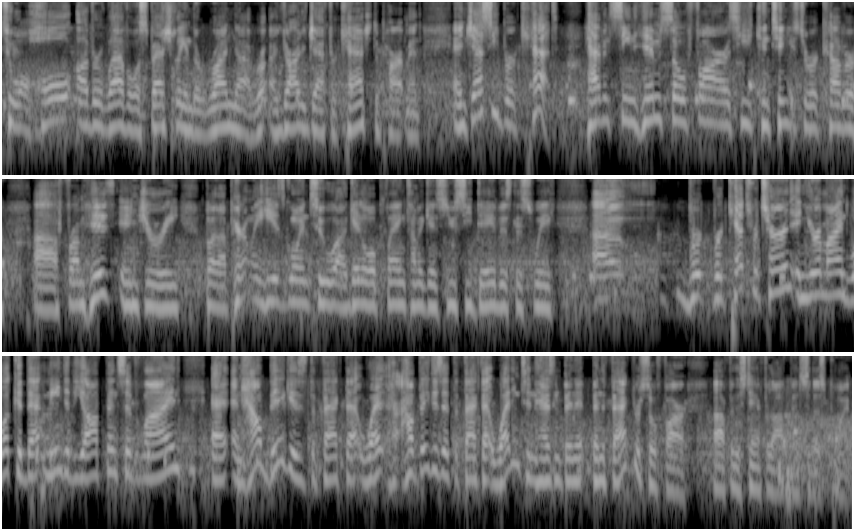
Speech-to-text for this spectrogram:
to a whole other level, especially in the run uh, uh, yardage after catch department. And Jesse Burkett, haven't seen him so far as he continues to recover uh, from his injury, but apparently he is going to uh, get a little playing time against UC Davis this week. Bur- Burkett's return, in your mind, what could that mean to the offensive line? And, and how big is the fact that we- how big is it the fact that Wedington hasn't been been a factor so far uh, for the Stanford offense to this point?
